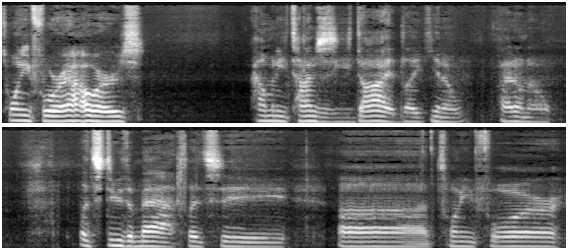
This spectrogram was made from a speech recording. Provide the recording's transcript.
24 hours how many times has he died? Like, you know, I don't know. Let's do the math. Let's see. Uh, 24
